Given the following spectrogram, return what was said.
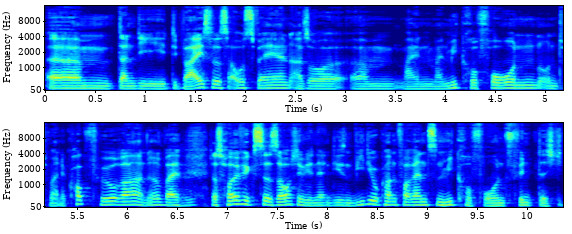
ähm, dann die Devices auswählen, also ähm, mein, mein Mikrofon und meine Kopfhörer, ne, weil mhm. das häufigste ist auch in diesen Videokonferenzen, Mikrofon findet,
